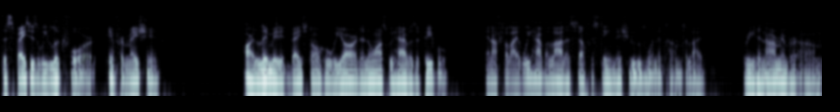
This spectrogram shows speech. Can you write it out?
the spaces we look for information are limited based on who we are and the nuance we have as a people. And I feel like we have a lot of self esteem issues when it comes to like reading. I remember um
